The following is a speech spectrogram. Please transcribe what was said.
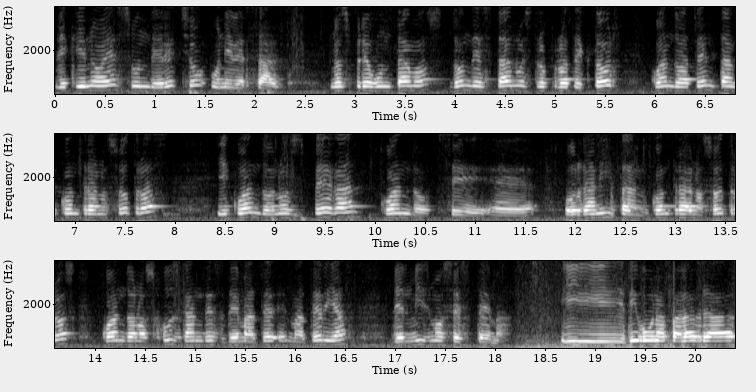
de que no es un derecho universal. Nos preguntamos dónde está nuestro protector cuando atentan contra nosotras y cuando nos pegan, cuando se eh, organizan contra nosotros, cuando nos juzgan desde materias del mismo sistema. Y digo una palabra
